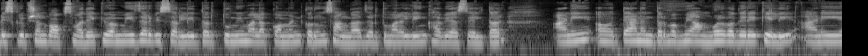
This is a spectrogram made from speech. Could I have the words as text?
डिस्क्रिप्शन बॉक्समध्ये किंवा मी जर विसरली तर तुम्ही मला कॉमेंट करून सांगा. जर तुम्हाला लिंक हवी असेल तर. आणि त्यानंतर मग मी आंघोळ वगैरे केली आणि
